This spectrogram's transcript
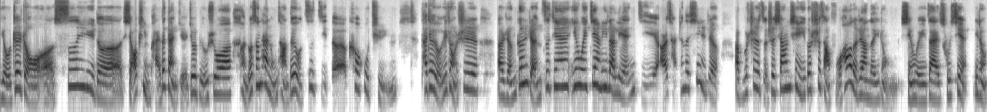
有这种呃私域的小品牌的感觉，就是比如说很多生态农场都有自己的客户群，它就有一种是呃人跟人之间因为建立了连接而产生的信任。而不是只是相信一个市场符号的这样的一种行为在出现，一种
